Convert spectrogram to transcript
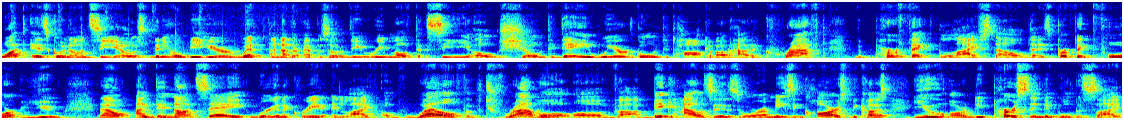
What is going on, CEOs? Daniel will be here with another episode of the Remote CEO Show. Today, we are going to talk about how to craft the perfect lifestyle that is perfect for you. Now, I did not say we're gonna create a life of wealth, of travel, of uh, big houses or amazing cars because you are the person that will decide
